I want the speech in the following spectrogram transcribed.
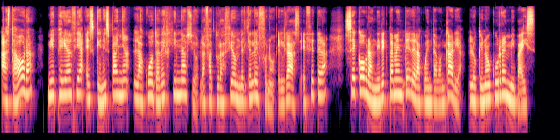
Hasta ahora, mi experiencia es que en España la cuota del gimnasio, la facturación del teléfono, el gas, etc., se cobran directamente de la cuenta bancaria, lo que no ocurre en mi país.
